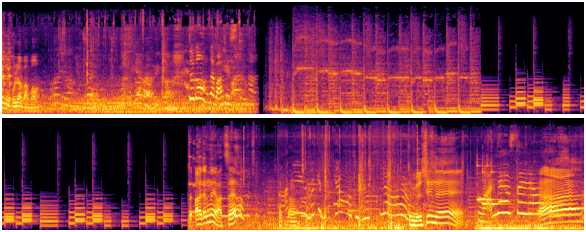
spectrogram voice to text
좀 골라봐 뭐. 뜨거운데 맛있어. 아 장난이 왔어요? 아니 왜 이렇게 늦게 와? 지금 몇 시야? 지금 몇 시인데? 어, 안녕하세요. 아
